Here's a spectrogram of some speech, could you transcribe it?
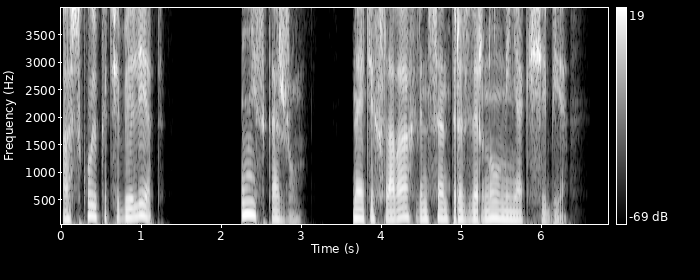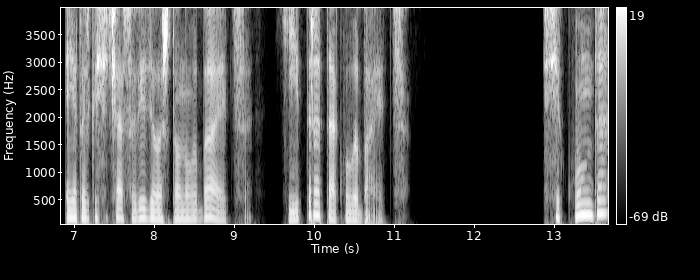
А сколько тебе лет? Не скажу. На этих словах Винсент развернул меня к себе. Я только сейчас увидела, что он улыбается. Хитро так улыбается. Секунда,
